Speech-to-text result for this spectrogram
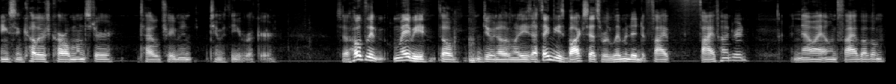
Inks and colors Carl Munster. Title treatment Timothy Rooker. So hopefully, maybe they'll do another one of these. I think these box sets were limited to five 500, and now I own five of them.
